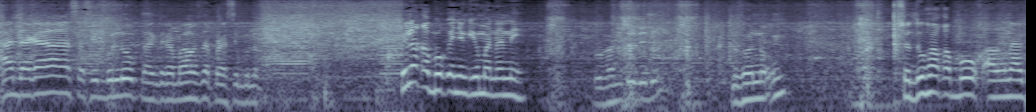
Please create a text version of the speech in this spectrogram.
Adara sa Sibulok nagtrabaho sa para Sibulok. Pila ka buok inyong gihuman ani? 200 dito? Nagano eh. So duha ka buok ang nag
